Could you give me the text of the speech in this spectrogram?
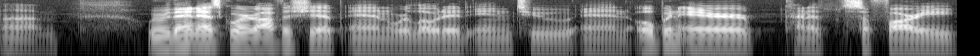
Um, we were then escorted off the ship and were loaded into an open air kind of safari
